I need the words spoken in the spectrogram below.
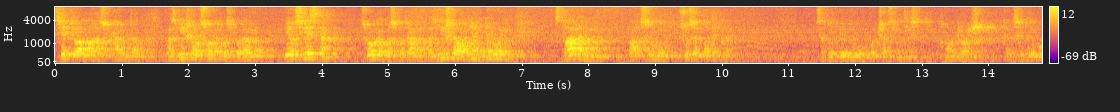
sjetio Allaha subhanahu wa ta'ala, razmišljao o svome gospodaru, bio svjestan svoga gospodara, razmišljao o njemu, njegovim stvaranjima, pa su mu suze potekle. Sad dobio je ovo počasno mjesto, u hladu Arša, kada se drugu,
